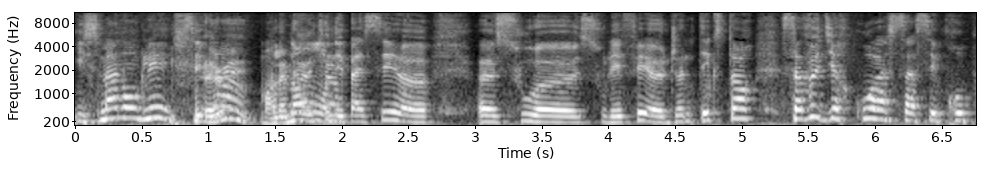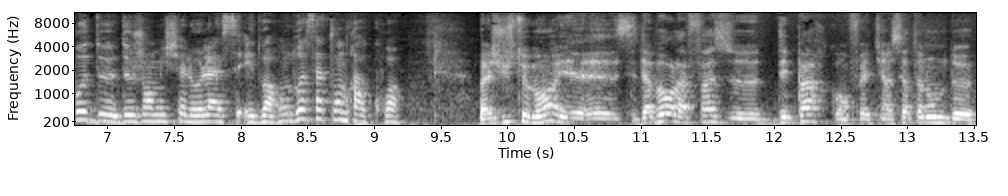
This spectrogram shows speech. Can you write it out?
Il se met à l'anglais, c'est Eh bien. oui, Maintenant, on est passé euh, euh, sous, euh, sous l'effet John Textor. Ça veut dire quoi, ça, ces propos de, de Jean-Michel Aulas, Edouard On doit s'attendre à quoi? Bah justement, c'est d'abord la phase départ, quoi, en fait. Il y a un certain nombre de.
